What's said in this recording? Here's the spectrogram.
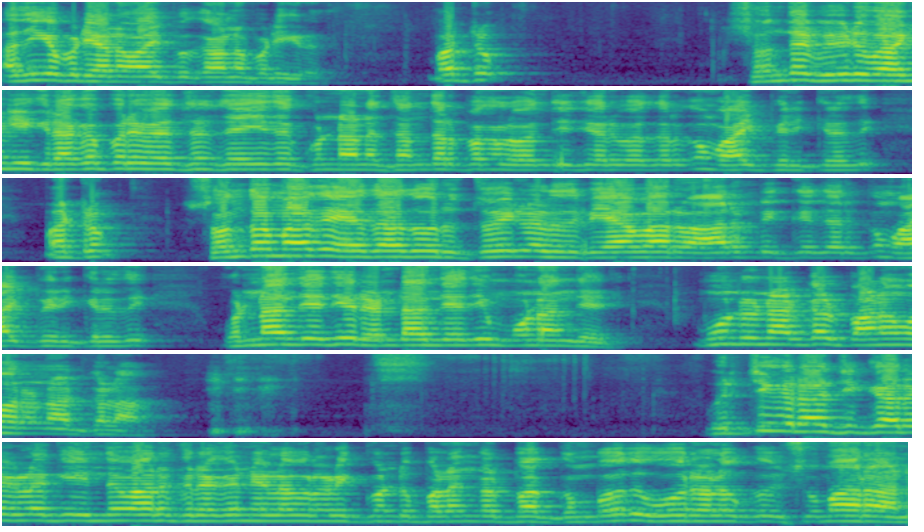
அதிகப்படியான வாய்ப்பு காணப்படுகிறது. மற்றும் சொந்த வீடு வாங்கி கிரகப்பிரவேசம் செய்வதற்குண்டான சந்தர்ப்பங்கள் வந்து சேருவதற்கும் வாய்ப்பு இருக்கிறது. மற்றும் சொந்தமாக ஏதாவது ஒரு தொழில் அல்லது வியாபாரம் ஆரம்பிக்கிறதற்கும் வாய்ப்பு இருக்கிறது. ஒன்றாம் தேதி ரெண்டாம் தேதி மூணாம் தேதி. மூன்று நாட்கள் பணம் வரும் நாட்களாகும் விருச்சிக ராசிக்காரர்களுக்கு இந்த வார கிரக நிலவரங்களை கொண்டு பலன்கள் பார்க்கும்போது ஓரளவுக்கு சுமாரான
